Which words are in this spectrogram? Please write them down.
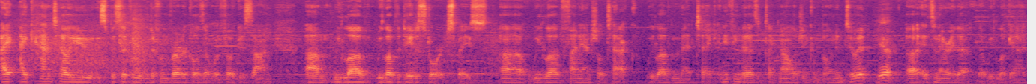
I, I can tell you specifically the different verticals that we're focused on. Um, we love we love the data storage space. Uh, we love financial tech. We love med tech. Anything that has a technology component to it. Yeah. Uh, it's an area that, that we look at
